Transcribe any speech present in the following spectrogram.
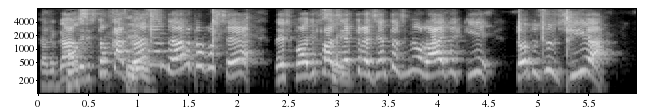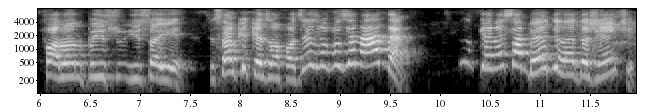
Tá ligado? Com Eles estão cagando e andando para você. Eles podem fazer Sim. 300 mil lives aqui, todos os dias, falando para isso, isso aí. Você sabe o que, que eles vão fazer? Eles vão fazer nada. Não querem saber de, né, da gente.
